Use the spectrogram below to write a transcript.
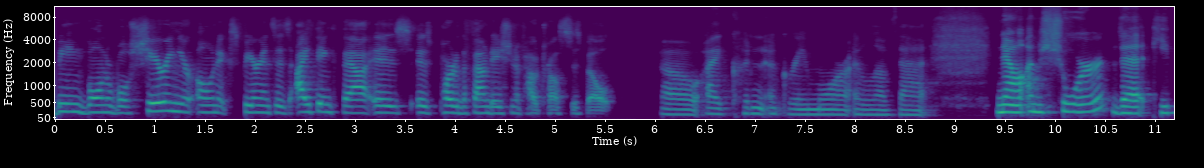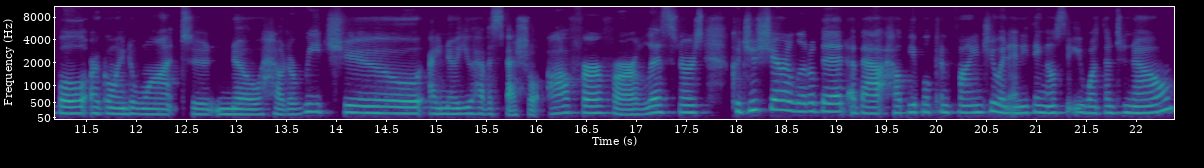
being vulnerable, sharing your own experiences, I think that is is part of the foundation of how trust is built. Oh, I couldn't agree more. I love that. Now, I'm sure that people are going to want to know how to reach you. I know you have a special offer for our listeners. Could you share a little bit about how people can find you and anything else that you want them to know?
